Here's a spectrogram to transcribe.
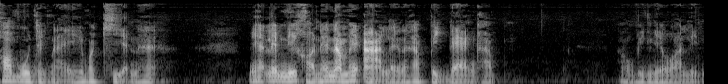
ข้อมูลจากไหนมาเขียนฮะเนี่ยเล่มนี้ขอแนะนำให้อ่านเลยนะครับ ปีกแดงครับ ของวินเลียววาลิน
